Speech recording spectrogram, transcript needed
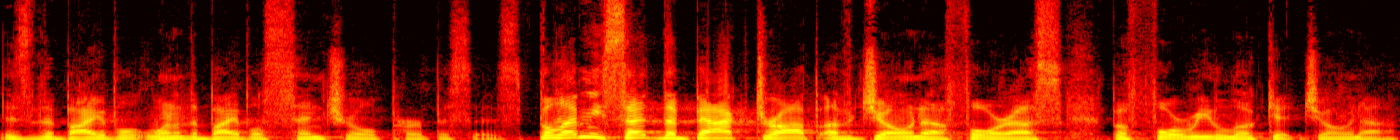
is the Bible, one of the Bible's central purposes. But let me set the backdrop of Jonah for us before we look at Jonah.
